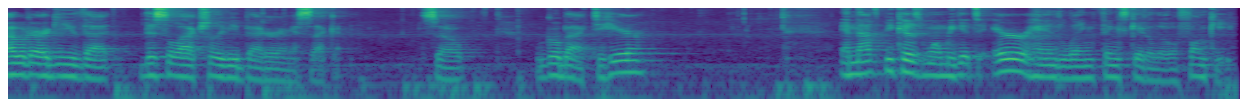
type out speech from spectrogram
I would argue that this will actually be better in a second. So we'll go back to here. And that's because when we get to error handling, things get a little funky.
